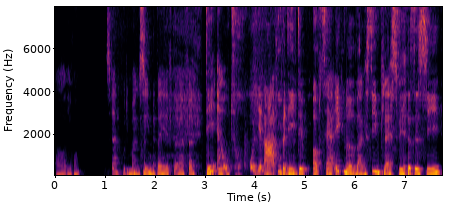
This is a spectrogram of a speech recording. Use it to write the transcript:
og i rum. Det er svært at putte i magasinet bagefter i hvert fald. Det er utrolig rart, fordi det optager ikke noget magasinplads, vil jeg så sige.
